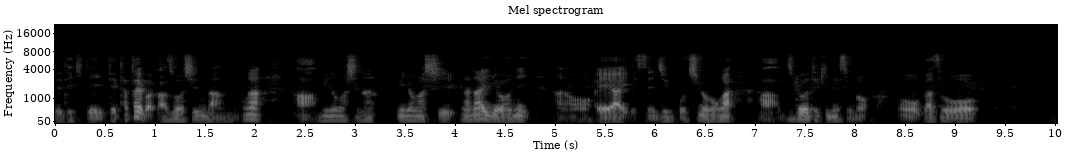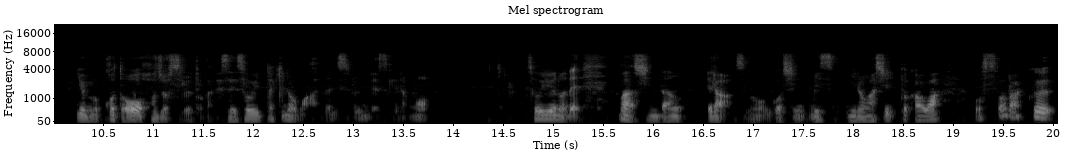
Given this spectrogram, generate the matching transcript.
出てきていて、例えば画像診断があ見逃しな、見逃しがないように、あの、AI ですね、人工知能があ自動的にその画像を読むことを補助するとかですね、そういった機能もあったりするんですけども、そういうので、まあ、診断エラー、その誤診、ミス、見逃しとかは、おそらく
